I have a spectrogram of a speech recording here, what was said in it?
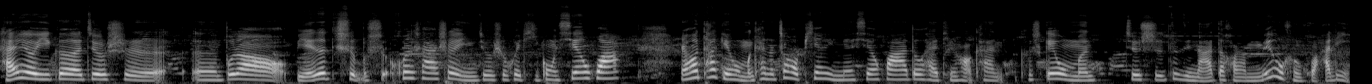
还有一个就是，嗯，不知道别的是不是婚纱摄影就是会提供鲜花，然后他给我们看的照片里面鲜花都还挺好看的，可是给我们。就是自己拿的好像没有很华丽，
